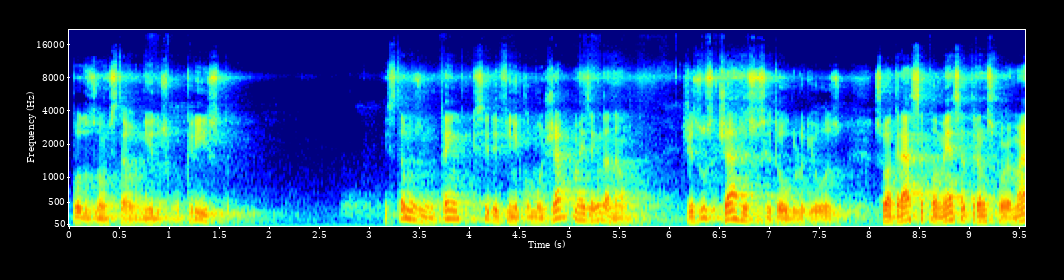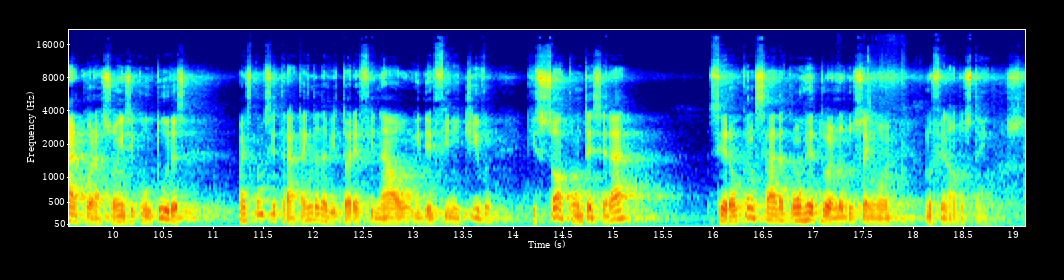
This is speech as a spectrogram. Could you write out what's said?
todos vão estar unidos com Cristo. Estamos em um tempo que se define como já, mas ainda não. Jesus já ressuscitou glorioso. Sua graça começa a transformar corações e culturas, mas não se trata ainda da vitória final e definitiva que só acontecerá ser alcançada com o retorno do Senhor no final dos tempos.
